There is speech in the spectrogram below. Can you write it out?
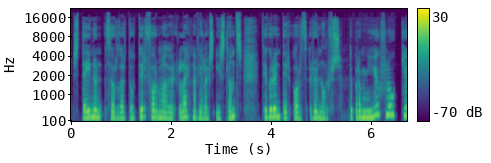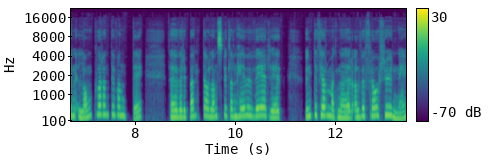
Steinun Þórðardóttir, formaður Læknafélags Íslands, tekur undir orð Runólfs. Þetta er bara mjög flókin, langvarandi vandi. Það hefur verið benda og landspítalan hefur verið undir fjármagnaður alveg frá hruni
